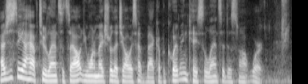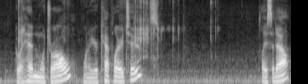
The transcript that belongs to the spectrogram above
As you see, I have two lancets out. You want to make sure that you always have backup equipment in case the lancet does not work. Go ahead and withdraw one of your capillary tubes. Place it out.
